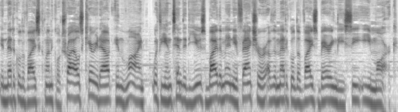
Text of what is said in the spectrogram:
in medical device clinical trials carried out in line with the intended use by the manufacturer of the medical device bearing the CE mark.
